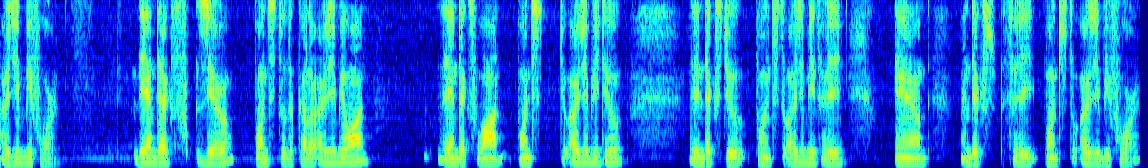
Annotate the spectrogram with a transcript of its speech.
RGB4. The index 0 points to the color RGB1, the index 1 points to RGB2, the index 2 points to RGB3, and index 3 points to RGB4.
